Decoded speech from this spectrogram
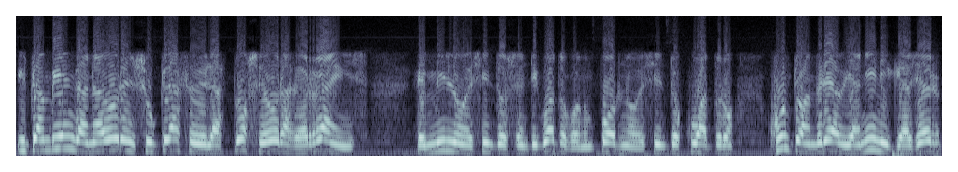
y también ganador en su clase de las 12 horas de Reims en 1964 con un Porsche 904, junto a Andrea Bianini, que ayer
